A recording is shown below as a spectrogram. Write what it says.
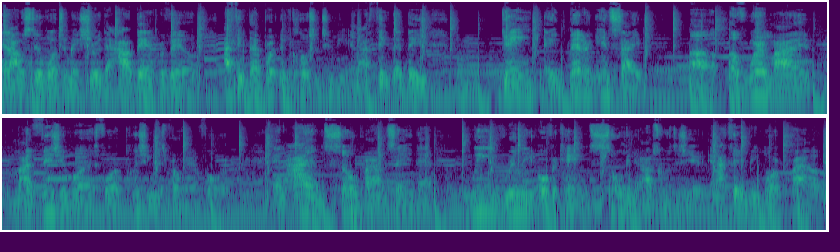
and I was still going to make sure that our band prevailed. I think that brought them closer to me, and I think that they gained a better insight uh, of where my my vision was for pushing this program forward. And I am so proud to say that we really overcame so many obstacles this year, and I couldn't be more proud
